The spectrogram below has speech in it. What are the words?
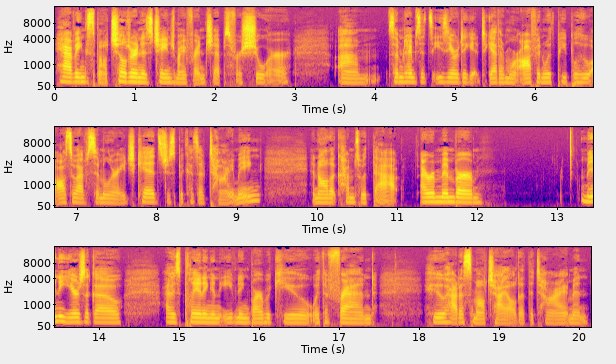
having small children has changed my friendships for sure. Um, sometimes it's easier to get together more often with people who also have similar age kids just because of timing and all that comes with that. I remember many years ago, I was planning an evening barbecue with a friend who had a small child at the time, and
